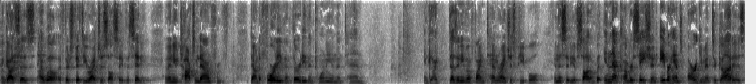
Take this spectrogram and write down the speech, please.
And God says, I will. If there's 50 righteous, I'll save the city. And then he talks them down from down to 40, then 30, then 20, and then 10. And God doesn't even find 10 righteous people in the city of Sodom. But in that conversation, Abraham's argument to God is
